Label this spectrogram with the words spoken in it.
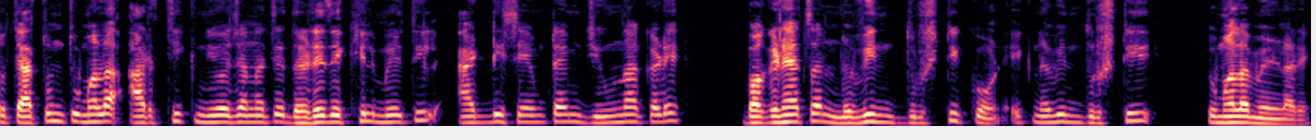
सो त्यातून तुम्हाला आर्थिक नियोजनाचे धडे देखील मिळतील. ॲट दी सेम टाईम जीवनाकडे बघण्याचा नवीन दृष्टिकोन, एक नवीन दृष्टी तुम्हाला मिळणार आहे.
